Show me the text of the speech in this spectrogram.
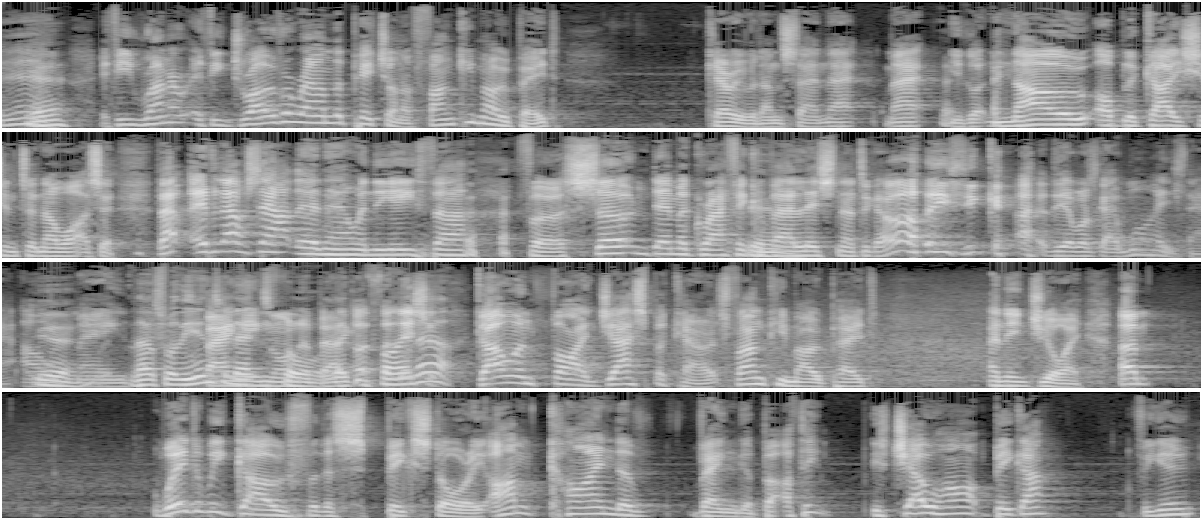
Yeah. Yeah. If he run, a- if he drove around the pitch on a funky moped, Kerry would understand that. Matt, you've got no obligation to know what I said. That if that out there now in the ether for a certain demographic of our listener to go, oh, he's a guy. The other going, why is that old Yeah. man? That's what the internet's banging on for. about? They can Uh, find listen, out. Go and find Jasper Carrott's funky moped and enjoy. Um, where do we go for this big story? I'm kind of Wenger, but I think is Joe Hart bigger for you?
